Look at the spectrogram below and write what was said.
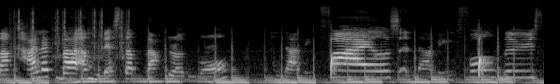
Makalat ba ang desktop background mo? Ang daming files, ang daming folders,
